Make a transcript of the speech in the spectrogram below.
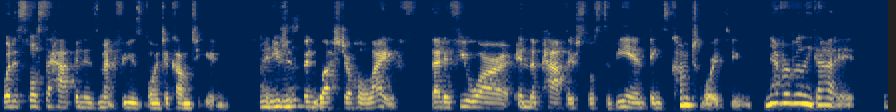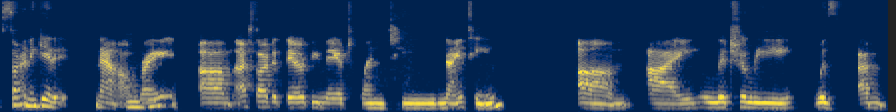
what is supposed to happen is meant for you is going to come to you, mm-hmm. and you've just mm-hmm. been blessed your whole life. That if you are in the path you're supposed to be in, things come towards you. Never really got it. I'm starting to get it now, mm-hmm. right? Um, I started therapy May of 2019. Um, I literally was, I'm,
